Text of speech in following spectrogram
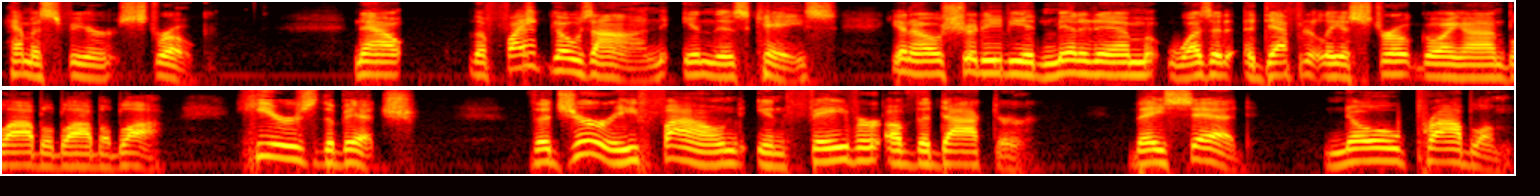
hemisphere stroke. Now, the fight goes on in this case. You know, should he be admitted him? Was it a, definitely a stroke going on? Blah blah blah blah blah. Here's the bitch. The jury found in favor of the doctor. They said, no problem.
